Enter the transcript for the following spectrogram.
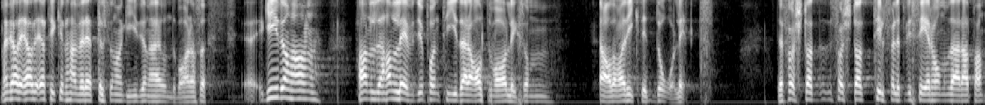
Men jag, jag, jag, tycker den här berättelsen om Gideon är underbar. Alltså, eh, Gideon han, han, han levde ju på en tid där allt var liksom, ja det var riktigt dåligt. Det första, första tillfället vi ser honom där, att han,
